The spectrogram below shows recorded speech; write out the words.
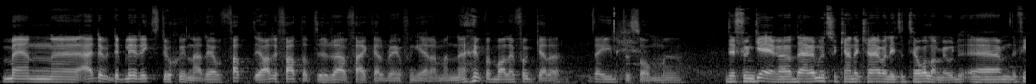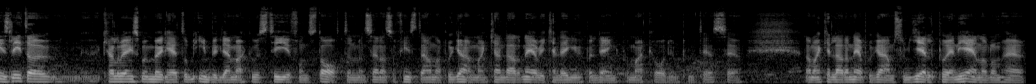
men äh, det, det blev riktigt stor skillnad. Jag, fatt, jag har aldrig fattat hur det här färgkalibreringen fungerar. Men äh, uppenbarligen funkar det. Det är inte som... Äh... Det fungerar. Däremot så kan det kräva lite tålamod. Eh, det finns lite kalibreringsmöjligheter inbyggda i MacOS 10 från starten. Men sedan så finns det andra program man kan ladda ner. Vi kan lägga upp en länk på macradion.se där man kan ladda ner program som hjälper en igenom de här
